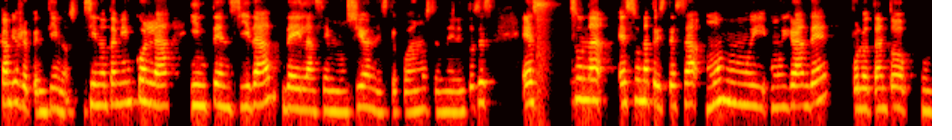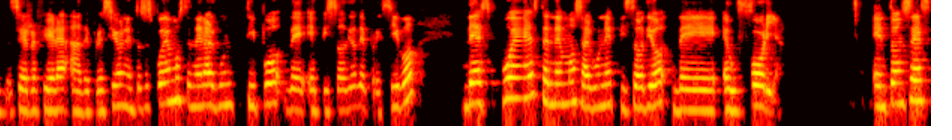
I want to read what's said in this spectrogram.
cambios repentinos, sino también con la intensidad de las emociones que podamos tener. Entonces, es una, es una tristeza muy, muy, muy grande, por lo tanto, se refiere a depresión. Entonces, podemos tener algún tipo de episodio depresivo. Después tenemos algún episodio de euforia. Entonces,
